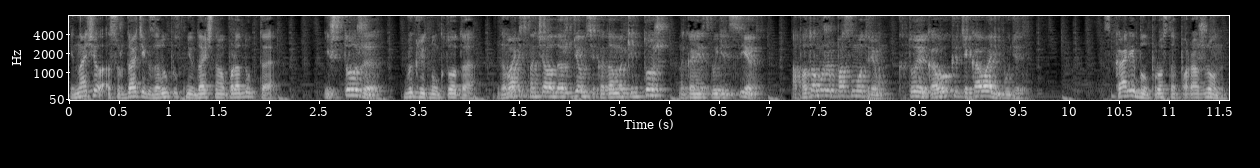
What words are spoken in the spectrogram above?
и начал осуждать их за выпуск неудачного продукта. "И что же?" выкрикнул кто-то. "Давайте сначала дождемся, когда Macintosh наконец выйдет в свет, а потом уже посмотрим, кто и кого критиковать будет". Скали был просто поражен.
